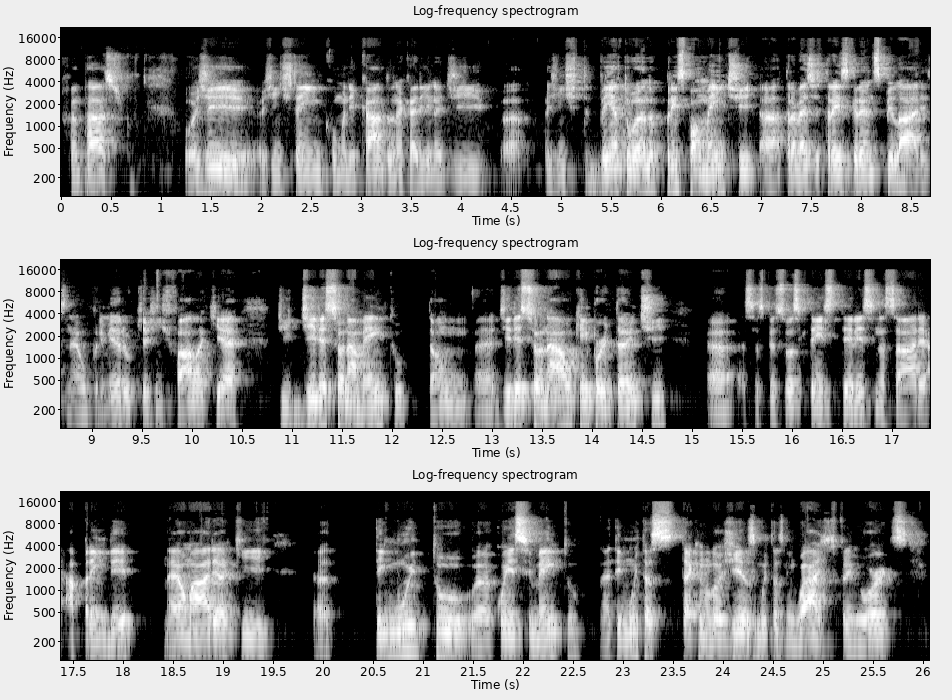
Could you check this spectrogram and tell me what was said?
Fantástico. Hoje a gente tem comunicado, né, Karina, de uh, a gente vem atuando principalmente uh, através de três grandes pilares, né? O primeiro que a gente fala que é de direcionamento, então uh, direcionar o que é importante uh, essas pessoas que têm esse interesse nessa área aprender, né? É uma área que tem muito conhecimento, né? Tem muitas tecnologias, muitas linguagens, frameworks.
